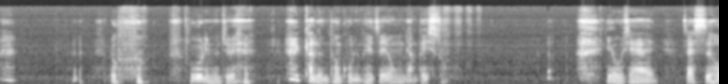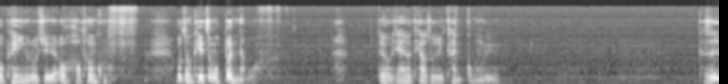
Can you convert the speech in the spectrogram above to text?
如果如果你们觉得 看得很痛苦，你们可以直接用两倍速。因为我现在在事后配音，我都觉得哦，好痛苦，我怎么可以这么笨呢？我，对我现在又跳出去看攻略，可是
